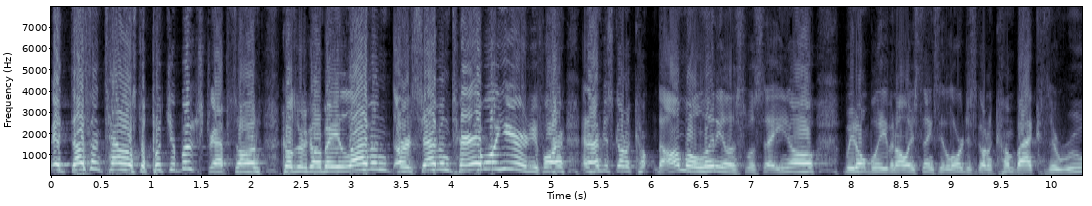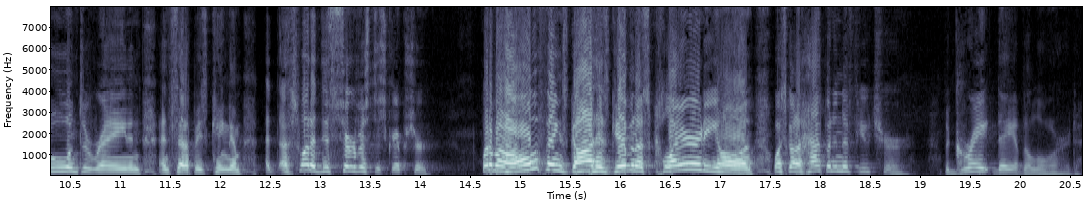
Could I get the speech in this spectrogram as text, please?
It doesn't tell us to put your bootstraps on because there's going to be 11 or 7 terrible years before. And I'm just going to come. The millennialists will say, you know, we don't believe in all these things. The Lord is going to come back to rule and to reign and, and set up his kingdom. That's what a disservice to Scripture. What about all the things God has given us clarity on? What's going to happen in the future? The great day of the Lord.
